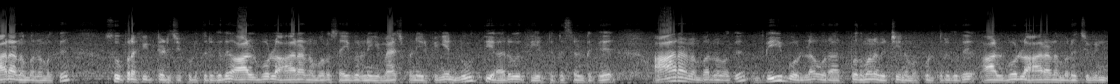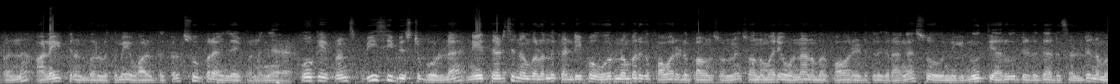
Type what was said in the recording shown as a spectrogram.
ஆறாம் நம்பர் நமக்கு சூப்பராக ஹிட் அடித்து கொடுத்துருக்குது. ஆல் போர்டில் ஆறாம் நம்பரும் சைபர் நீங்கள் மேட்ச் பண்ணியிருப்பீங்க. நூற்றி அறுபத்தி எட்டு ரிசல்ட்டுக்கு ஆறாம் நம்பர் நமக்கு பி போர்டில் ஒரு அற்புதமான வெற்றி நம்ம கொடுத்துருக்குது. ஆல் போர்டில் ஆறாம் நம்பர் வச்சு வின் பண்ண அனைத்து நண்பர்களுக்குமே வாழ்த்துக்கள். சூப்பராக என்ஜாய் பண்ணுங்கள் ஓகே ஃப்ரெண்ட்ஸ் பிசி பெஸ்ட் போர்டில் நேற்று அடித்த நம்பர்லேருந்து கண்டிப்பாக ஒரு நம்பருக்கு பவர் எடுப்பாங்கன்னு சொன்னேன். சொன்ன மாதிரி ஒன்றா நம்பர் பவர் எடுத்துருக்காங்க ஸோ இன்றைக்கி நூற்றி அறுபத்தெட்டு தான் ரிசல்ட்டு நம்ம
